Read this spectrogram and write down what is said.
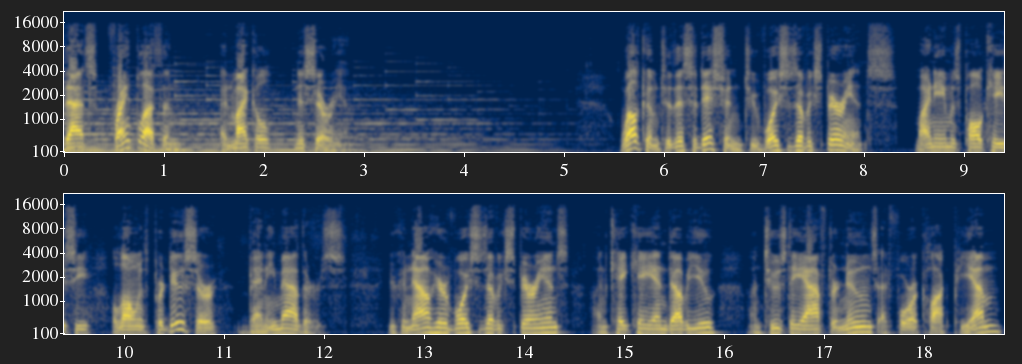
That's Frank Blethen and Michael Nassarian. Welcome to this edition to Voices of Experience. My name is Paul Casey, along with producer Benny Mathers. You can now hear Voices of Experience on KKNW on Tuesday afternoons at 4 o'clock p.m.,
